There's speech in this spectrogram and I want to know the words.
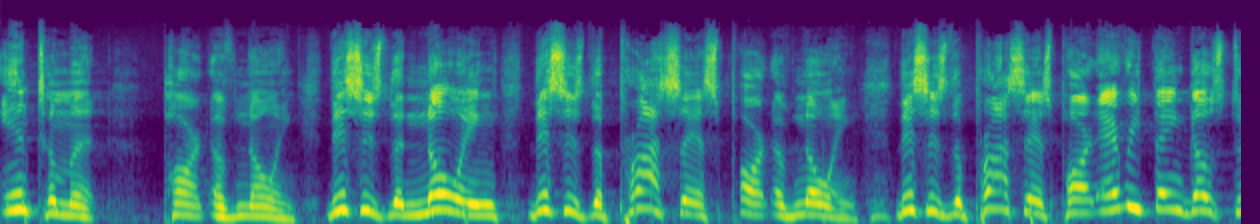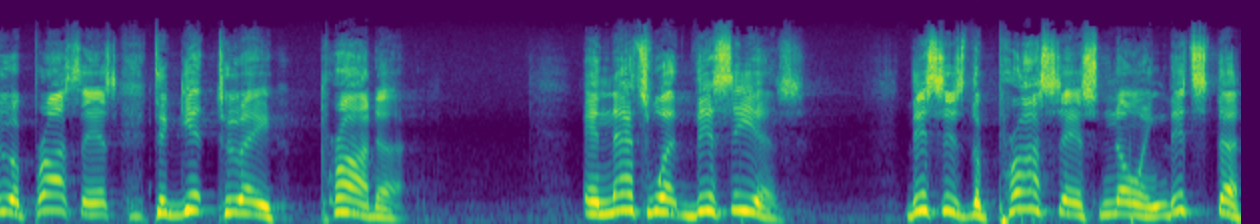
intimate part of knowing. This is the knowing, this is the process part of knowing. This is the process part. Everything goes through a process to get to a product. And that's what this is. This is the process knowing. It's the,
